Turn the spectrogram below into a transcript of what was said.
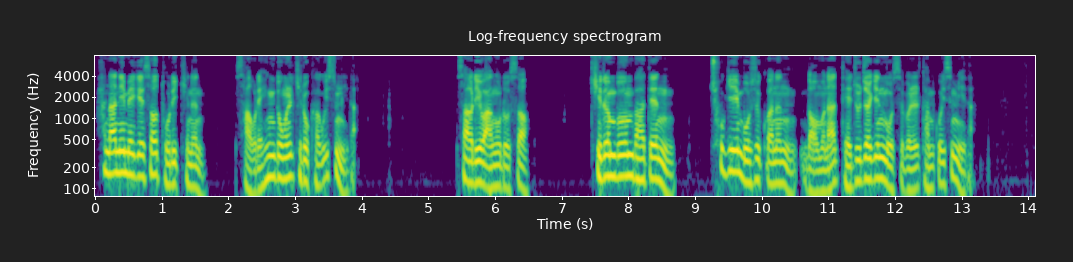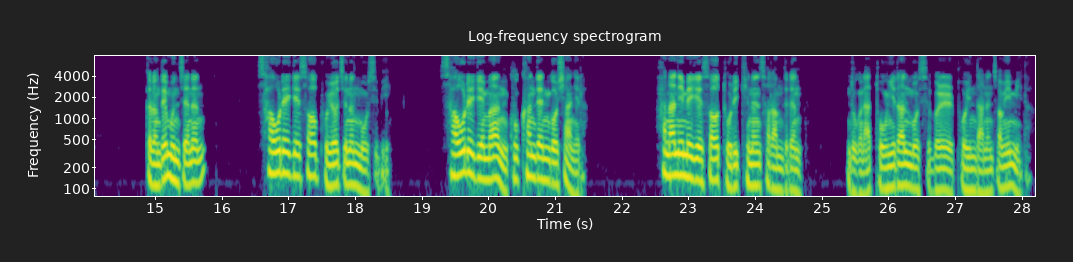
하나님에게서 돌이키는 사울의 행동을 기록하고 있습니다. 사울이 왕으로서 기름 부음 받은 초기의 모습과는 너무나 대조적인 모습을 담고 있습니다. 그런데 문제는 사울에게서 보여지는 모습이 사울에게만 국한된 것이 아니라 하나님에게서 돌이키는 사람들은 누구나 동일한 모습을 보인다는 점입니다.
